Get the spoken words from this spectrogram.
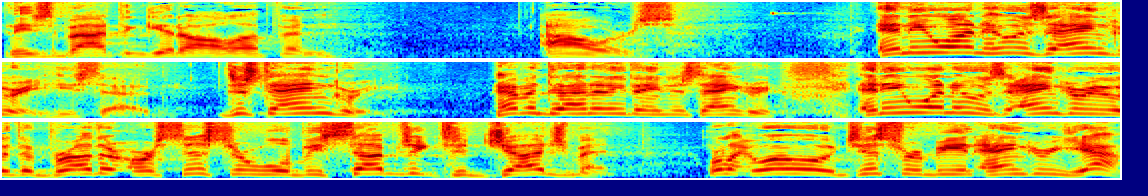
And he's about to get all up in ours. Anyone who is angry, he said, just angry, haven't done anything, just angry. Anyone who is angry with a brother or sister will be subject to judgment. We're like, whoa, whoa, just for being angry? Yeah.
